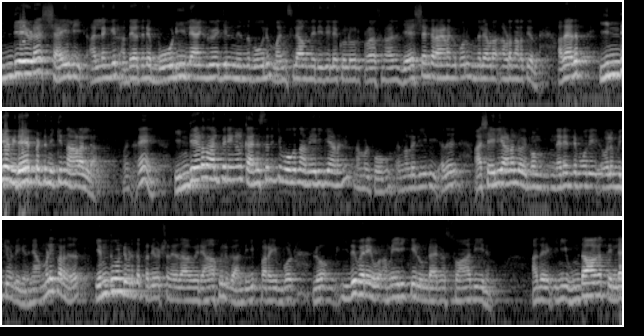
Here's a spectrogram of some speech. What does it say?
ഇന്ത്യയുടെ ശൈലി അല്ലെങ്കിൽ അദ്ദേഹത്തിന്റെ ബോഡി ലാംഗ്വേജിൽ നിന്ന് പോലും മനസ്സിലാവുന്ന രീതിയിലേക്കുള്ള ഒരു പ്രദർശനമായിരുന്നു ജയശങ്കർ ആണെങ്കിൽ പോലും ഇന്നലെ അവിടെ അവിടെ നടത്തിയത്. അതായത് ഇന്ത്യ വിധേയപ്പെട്ട് നിൽക്കുന്ന ആളല്ല. ഏ ഇന്ത്യയുടെ താല്പര്യങ്ങൾക്ക് അനുസരിച്ച് പോകുന്ന അമേരിക്കയാണെങ്കിൽ നമ്മൾ പോകും എന്നുള്ള രീതി. അത് ആ ശൈലിയാണല്ലോ ഇപ്പം നരേന്ദ്രമോദി അവലംബിച്ചുകൊണ്ടിരിക്കുന്നത്. നമ്മളീ പറഞ്ഞത് എന്തുകൊണ്ട് ഇവിടുത്തെ പ്രതിപക്ഷ നേതാവ് രാഹുൽ ഗാന്ധി ഈ പറയുമ്പോൾ ലോ ഇതുവരെ അമേരിക്കയിൽ ഉണ്ടായിരുന്ന സ്വാധീനം അത് ഇനി ഉണ്ടാകത്തില്ല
